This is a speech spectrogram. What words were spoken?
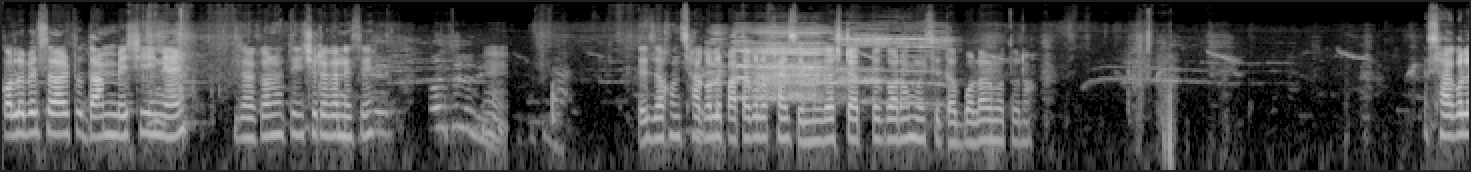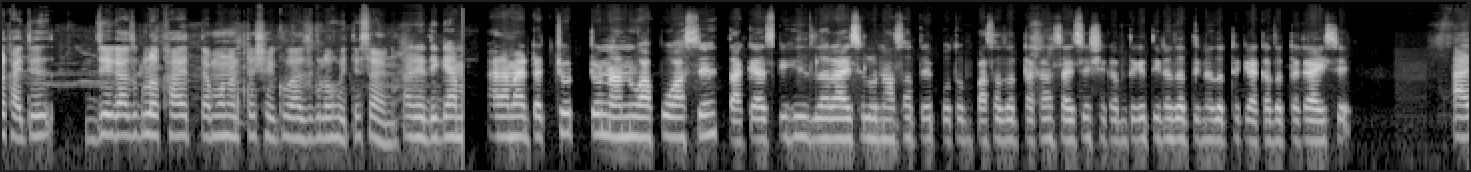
কলবের ছাড়া একটু দাম বেশিই নেয়, যার কারণে তিনশো টাকা হুম। যখন ছাগলের পাতাগুলো খাইছে, মেজাজটা এত গরম হয়েছে তা বলার মতো না। ছাগলে খাইতে যে গাছগুলো খায় তেমন একটা সেই গাছগুলো হইতে চায় না। আর এদিকে আর আমার একটা ছোট্ট নানু আপু আছে তাকে আজকে হিজলারা আইছিল নাসাতে। প্রথম পাঁচ হাজার টাকা চাইছে সেখান থেকে তিন হাজার তিন হাজার থেকে এক হাজার টাকা আইছে। আর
